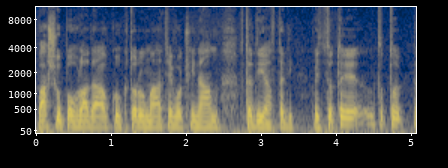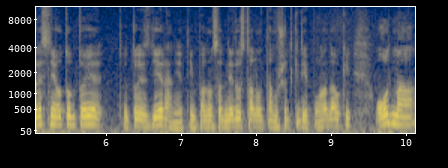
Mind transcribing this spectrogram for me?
vašu pohľadávku, ktorú máte voči nám vtedy a vtedy. Veď toto je, toto, presne o tom to je. To, to je zdieranie. Tým pádom sa nedostanú tam všetky tie pohľadávky. On má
